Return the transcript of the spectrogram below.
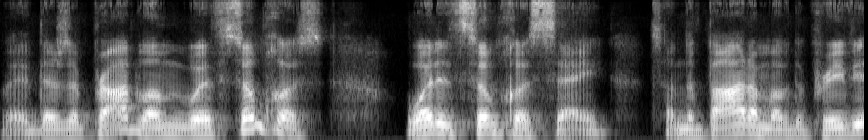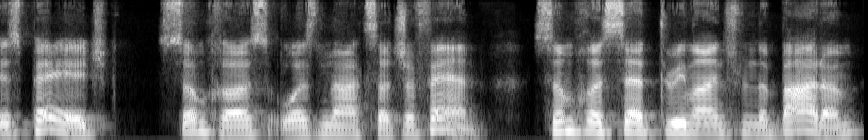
There's a problem with Sumchos. What did Sumchos say? It's on the bottom of the previous page, Sumchos was not such a fan. Sumchos said three lines from the bottom,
